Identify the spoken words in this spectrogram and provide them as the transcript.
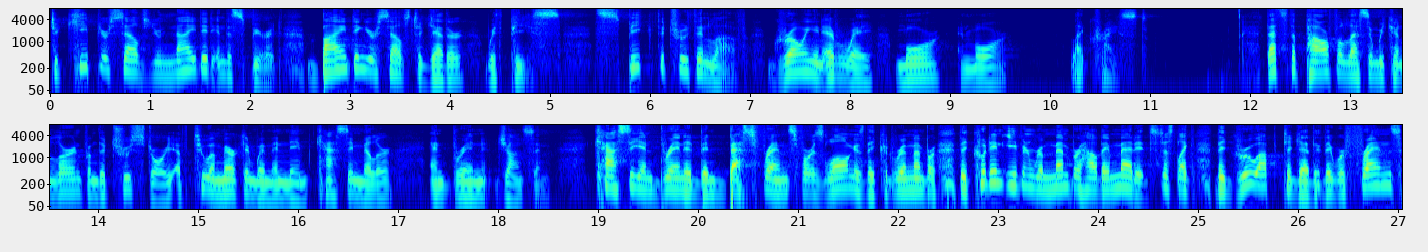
to keep yourselves united in the Spirit, binding yourselves together with peace. Speak the truth in love, growing in every way more and more like Christ. That's the powerful lesson we can learn from the true story of two American women named Cassie Miller and Bryn Johnson. Cassie and Bryn had been best friends for as long as they could remember. They couldn't even remember how they met. It's just like they grew up together. They were friends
